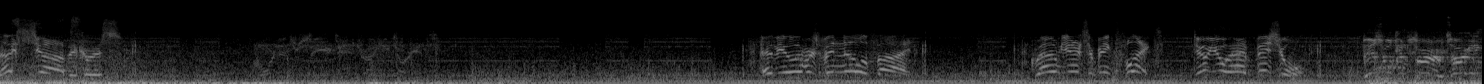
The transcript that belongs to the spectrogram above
Nice job, Icarus. Heavy armor's been nullified. Ground units are being flanked. Do you have visual? Visual confirmed. Targeting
